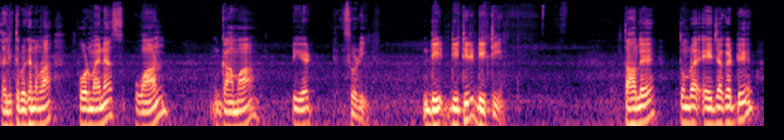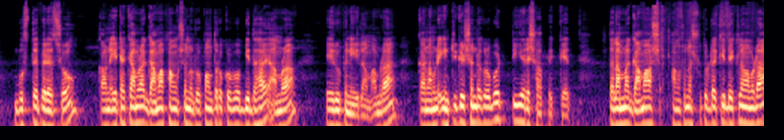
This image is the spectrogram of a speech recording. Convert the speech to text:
তাহলে লিখতে পারি এখানে আমরা four minus one gamma t এর সরি, ডি ডিটির ডিটি। তাহলে তোমরা এই জায়গাটি বুঝতে পেরেছ, কারণ এটাকে আমরা গামা ফাংশনে রূপান্তর করব বিধায় আমরা এই রূপে নিলাম। আমরা, কারণ আমরা ইন্টিগ্রেশনটা করব টি এর সাপেক্ষে। তাহলে আমরা গামা ফাংশনের সূত্রটা কি দেখলাম আমরা?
